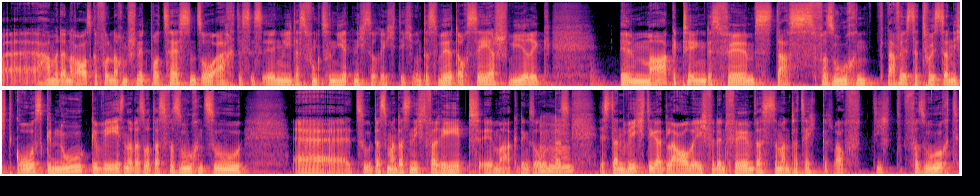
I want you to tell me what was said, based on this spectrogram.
äh, haben wir dann rausgefunden, auch im Schnittprozess und so, ach, das ist irgendwie, das funktioniert nicht so richtig. Und das wird auch sehr schwierig, im Marketing des Films das versuchen, dafür ist der Twister nicht groß genug gewesen oder so, das versuchen zu, äh, zu, dass man das nicht verrät im Marketing so. Mhm. Und das ist dann wichtiger, glaube ich, für den Film, dass man tatsächlich auch die versucht,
